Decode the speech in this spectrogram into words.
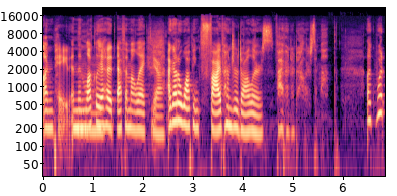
unpaid. And then mm-hmm. luckily I had FMLA. Yeah. I got a whopping $500, $500 a month. Like what?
